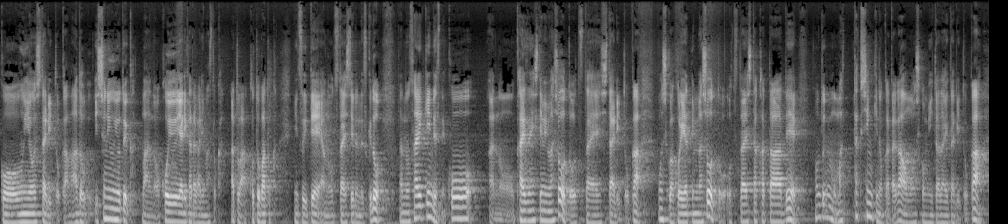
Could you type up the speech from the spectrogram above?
こう運用したりとか、まあ、あと一緒に運用というか、まあ、あのこういうやり方がありますとかあとは言葉とかについてあのお伝えしてるんですけどあの最近ですねこうあの改善してみましょうとお伝えしたりとかもしくはこれやってみましょうとお伝えした方で本当にもう全く新規の方がお申し込みいただいたりとか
